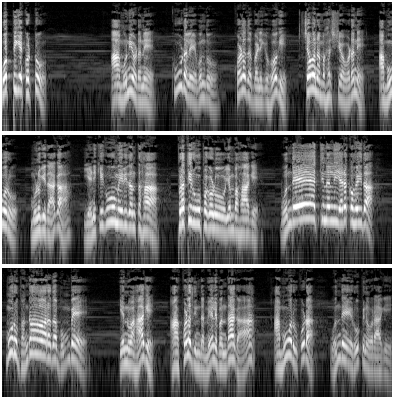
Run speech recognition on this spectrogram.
ಒಪ್ಪಿಗೆ ಕೊಟ್ಟು ಆ ಮುನಿಯೊಡನೆ ಕೂಡಲೇ ಒಂದು ಕೊಳದ ಬಳಿಗೆ ಹೋಗಿ ಚವನ ಮಹರ್ಷಿಯ ಒಡನೆ ಆ ಮೂವರು ಮುಳುಗಿದಾಗ ಎಣಿಕೆಗೂ ಮೀರಿದಂತಹ ಪ್ರತಿರೂಪಗಳು ಎಂಬ ಹಾಗೆ ಒಂದೇ ಅಚ್ಚಿನಲ್ಲಿ ಎರಕ ಹೊಯ್ದ ಮೂರು ಬಂಗಾರದ ಬೊಂಬೆ ಎನ್ನುವ ಹಾಗೆ ಆ ಕೊಳದಿಂದ ಮೇಲೆ ಬಂದಾಗ ಆ ಮೂವರು ಕೂಡ ಒಂದೇ ರೂಪಿನವರಾಗಿ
